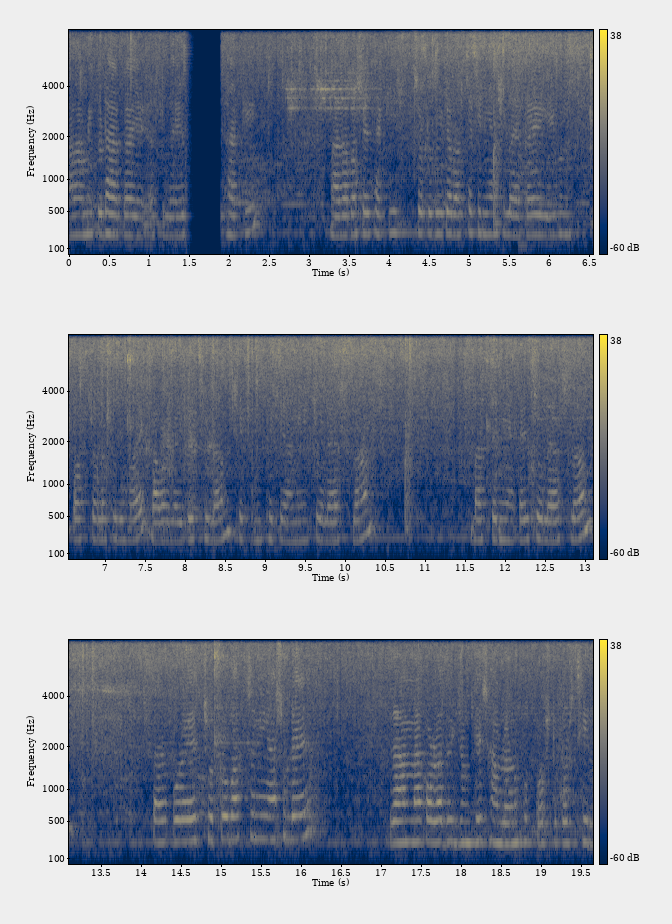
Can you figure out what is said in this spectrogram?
আর আমি তো ঢাকায় আসলে থাকি ভাড়া বাসায় থাকি। ছোট দুইটা বাচ্চাকে নিয়ে আসলে একাই পথ চলা শুরু হয়। বাবার বাড়িতে ছিলাম, সেখান থেকে আমি চলে আসলাম। বাচ্চা নিয়ে একাই চলে আসলাম। তারপরে ছোট বাচ্চা নিয়ে আসলে রান্না করা দুইজনকে সামলানো খুব কষ্টকর ছিল।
